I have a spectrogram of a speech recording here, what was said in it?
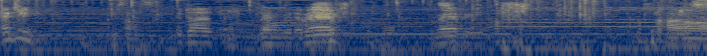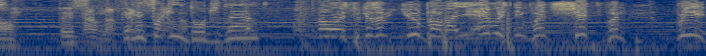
Angie! I'm sorry. You're dead. Rip, rip, rip. I don't. There's... I'm nothing. Can you fucking dodge them? No, it's because of you, Baba. Everything went shit when we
